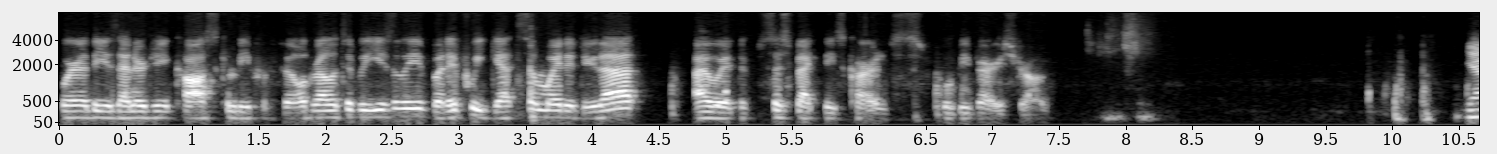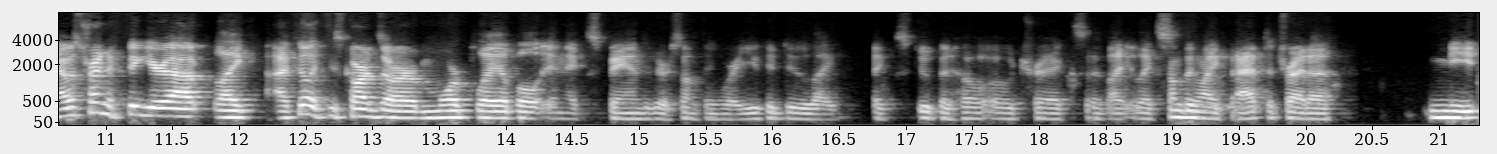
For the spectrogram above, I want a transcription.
where these energy costs can be fulfilled relatively easily. But if we get some way to do that, I would suspect these cards will be very strong. Yeah, I was trying to figure out like I feel like these cards are more playable in expanded or something where you could do like like stupid ho-oh tricks or like like something like that to try to meet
